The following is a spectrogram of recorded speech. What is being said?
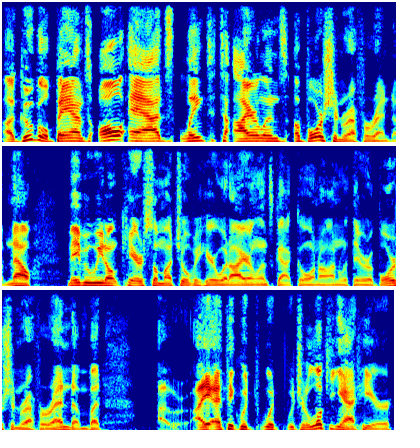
Uh, Google bans all ads linked to Ireland's abortion referendum. Now, maybe we don't care so much over here what Ireland's got going on with their abortion referendum, but uh, I, I think what, what what you're looking at here,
